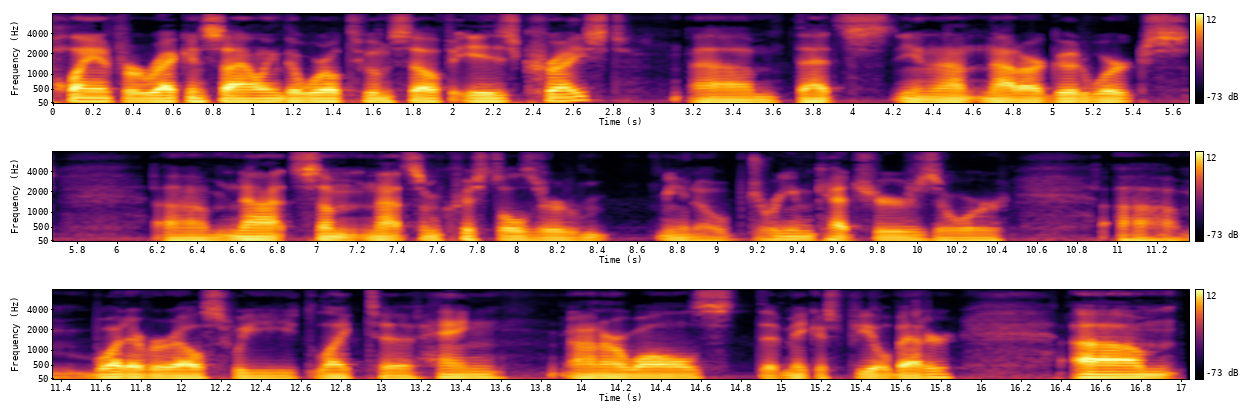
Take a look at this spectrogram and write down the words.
plan for reconciling the world to Himself is Christ. Um, that's you know not, not our good works, um, not some not some crystals or you know dream catchers or um, whatever else we like to hang on our walls that make us feel better. Um,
